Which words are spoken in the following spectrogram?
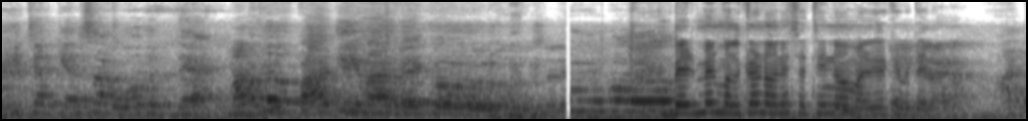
ಟೀಚರ್ ಕೆಲಸ ಹೋಗುತ್ತೆ ಪಾರ್ಟಿ ಮಾಡಬೇಕು. ಬೆಡ್ ಮೇಲೆ ಮಲ್ಕೊಂಡು ಅವನೇ ಸಚಿನ್ ನಾವು ಮಲ್ಗಕ್ಕೆ ಬಿಟ್ಟಿಲ್ಲ. ಆಟ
